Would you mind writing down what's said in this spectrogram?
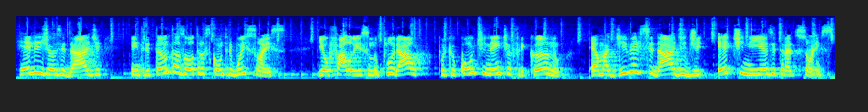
religiosidade, entre tantas outras contribuições. E eu falo isso no plural porque o continente africano é uma diversidade de etnias e tradições.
